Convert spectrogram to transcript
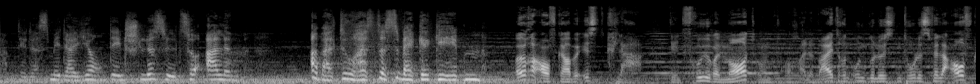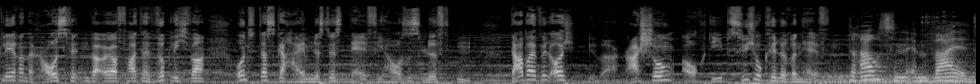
gab dir das Medaillon, den Schlüssel zu allem. Aber du hast es weggegeben. Eure Aufgabe ist klar. Den früheren Mord und auch alle weiteren ungelösten Todesfälle aufklären, rausfinden, wer euer Vater wirklich war und das Geheimnis des Delphi-Hauses lüften. Dabei will euch, Überraschung, auch die Psychokillerin helfen. Draußen im Wald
